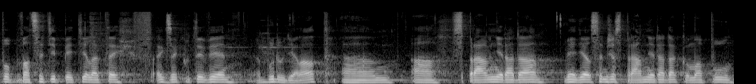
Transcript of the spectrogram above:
po 25 letech v exekutivě budu dělat a správně rada, věděl jsem, že správně rada Komapu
